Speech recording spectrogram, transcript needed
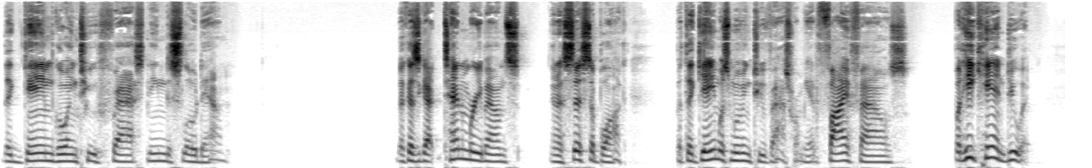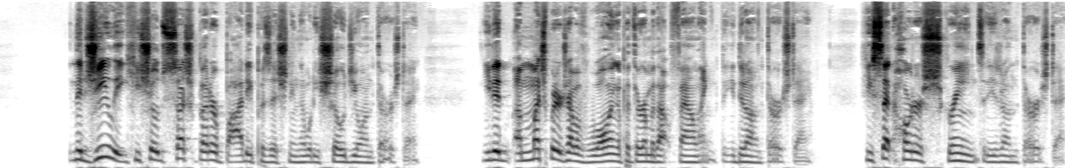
the game going too fast, needing to slow down. Because he got 10 rebounds, and assist, a block, but the game was moving too fast for him. He had five fouls, but he can do it. In the G League, he showed such better body positioning than what he showed you on Thursday. He did a much better job of walling up at the rim without fouling than he did on Thursday. He set harder screens than he did on Thursday.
